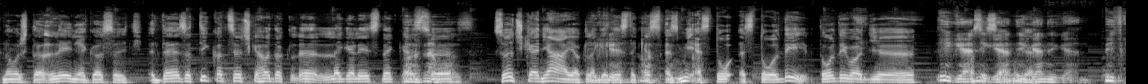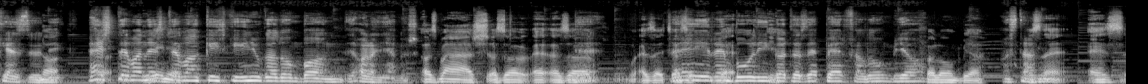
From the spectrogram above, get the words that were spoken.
Na most a lényeg az, hogy de ez a tikat szöcskehadak le- legelésznek, Az ez nem az. szöcske nyájak legelésznek, ez, ez mi? Ez, to, ez toldi? Toldi vagy... Igen, azt igen, hiszem, ugye? igen, igen. Így kezdődik. Na, este van, este lényeg- van, kis kinyugalomban, Arany János. Az más, az a, ez a, De ez egy... De- bólingat az eper felombja. Kolumbia. Aztán Ez, ne, ez,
